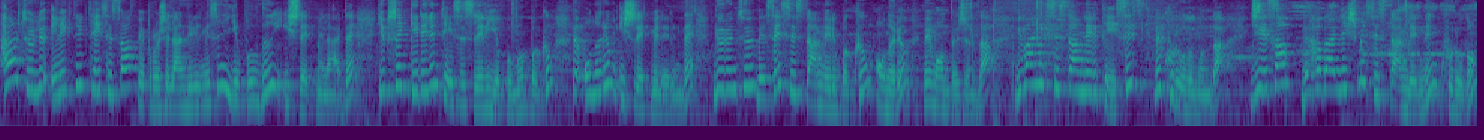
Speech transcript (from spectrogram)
her türlü elektrik tesisat ve projelendirilmesinin yapıldığı işletmelerde yüksek gerilim tesisleri yapımı, bakım ve onarım işletmelerinde görüntü ve ses sistemleri bakım, onarım ve montajında, güvenlik sistemleri tesis ve kurulumunda, GSM ve haberleşme sistemlerinin kurulum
